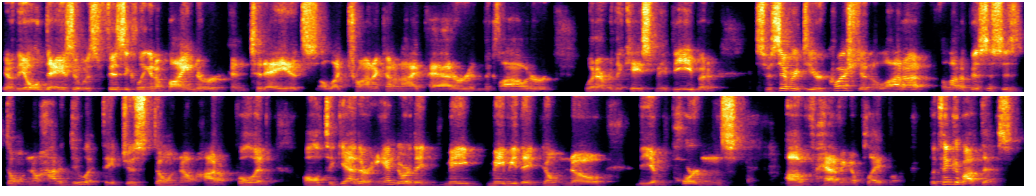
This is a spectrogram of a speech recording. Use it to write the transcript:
you know, the old days it was physically in a binder and today it's electronic on an iPad or in the cloud or whatever the case may be. But specific to your question, a lot of a lot of businesses don't know how to do it. They just don't know how to pull it all together and or they may maybe they don't know the importance of having a playbook. But think about this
